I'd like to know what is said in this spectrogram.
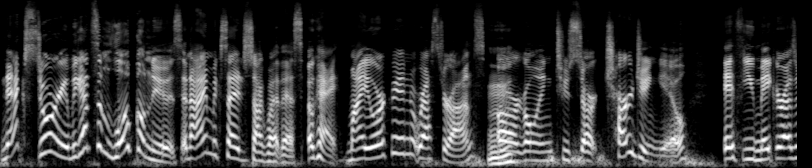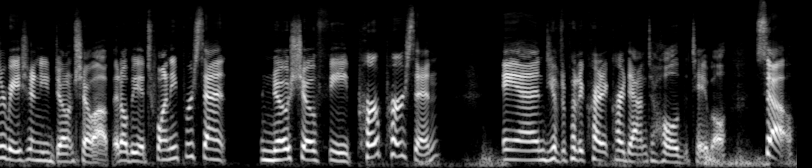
Next story, we got some local news, and I'm excited to talk about this. Okay, Mallorcan restaurants Mhm. are going to start charging you if you make a reservation and you don't show up. It'll be a 20% no show fee per person, and you have to put a credit card down to hold the table. So,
